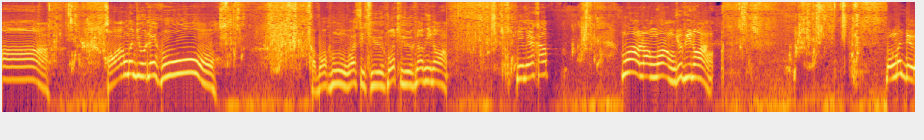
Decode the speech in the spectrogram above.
าะของมันอยู่ในหูก็บอกหูว่าสิถือว่าถือเนาะพี่น้องนี่ไหมครับง้อลองง่องอยู่พี่น้องมึงมันดึง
